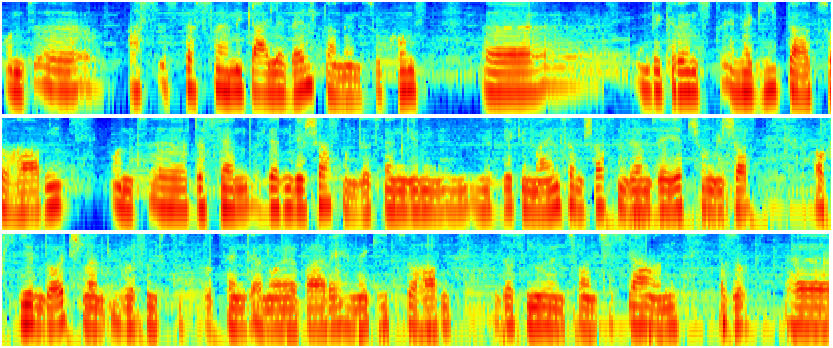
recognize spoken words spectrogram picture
Und äh, was ist das für eine geile Welt dann in Zukunft, äh, unbegrenzt Energie da zu haben? Und äh, das werden, werden wir schaffen. Das werden wir gemeinsam schaffen. Wir haben es ja jetzt schon geschafft, auch hier in Deutschland über 50 Prozent erneuerbare Energie zu haben und das nur in 20 Jahren. Also äh,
